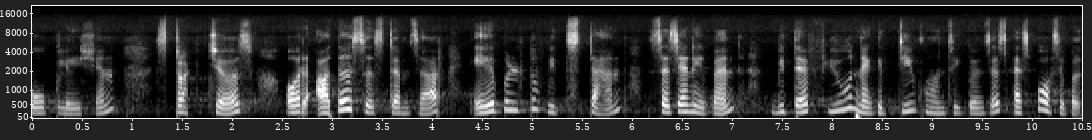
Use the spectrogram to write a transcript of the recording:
population structures or other systems are able to withstand such an event with a few negative consequences as possible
